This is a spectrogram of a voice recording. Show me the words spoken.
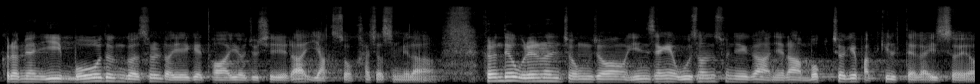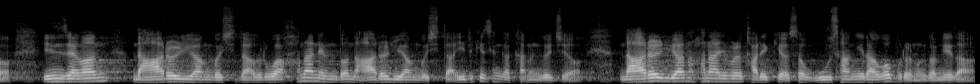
그러면 이 모든 것을 너희에게 더하여 주시리라 약속하셨습니다. 그런데 우리는 종종 인생의 우선순위가 아니라 목적이 바뀔 때가 있어요. 인생은 나를 위한 것이다. 그리고 하나님도 나를 위한 것이다. 이렇게 생각하는 거죠. 나를 위한 하나님을 가리켜서 우상이라고 부르는 겁니다.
